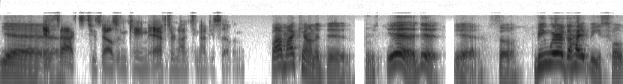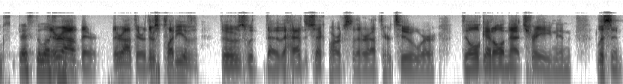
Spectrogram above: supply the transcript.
Yeah. In fact, 2000 came after 1997. By my count, it did. Yeah, it did. Yeah. So beware of the hype beasts, folks. That's the lesson. They're out there. They're out there. There's plenty of those with that, that have the check marks that are out there too, where they'll get on that train. And listen,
